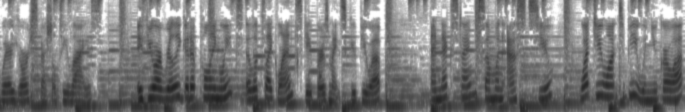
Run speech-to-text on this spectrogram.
where your specialty lies. If you are really good at pulling weeds, it looks like landscapers might scoop you up. And next time someone asks you, What do you want to be when you grow up?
